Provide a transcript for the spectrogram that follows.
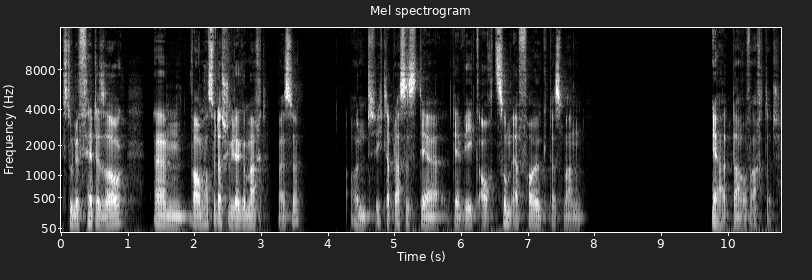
bist du eine fette Sau. Ähm, warum hast du das schon wieder gemacht, weißt du? Und ich glaube, das ist der, der Weg auch zum Erfolg, dass man ja darauf achtet.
